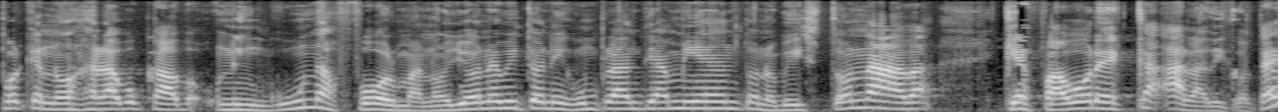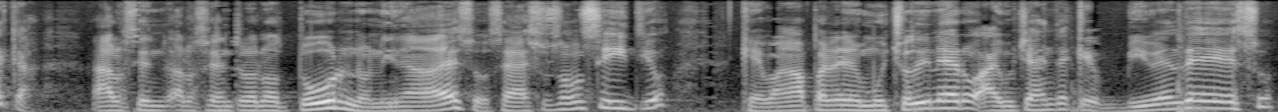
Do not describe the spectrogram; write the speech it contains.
Porque no se le ha buscado ninguna forma. No, yo no he visto ningún planteamiento, no he visto nada que favorezca a la discoteca, a los, a los centros nocturnos, ni nada de eso. O sea, esos son sitios que van a perder mucho dinero. Hay mucha gente que viven de eso,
